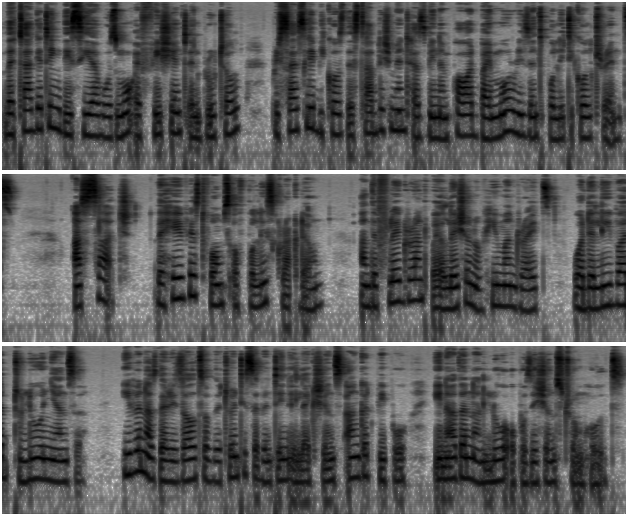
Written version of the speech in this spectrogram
the targeting this year was more efficient and brutal precisely because the establishment has been empowered by more recent political trends. As such, the heaviest forms of police crackdown and the flagrant violation of human rights were delivered to Luo Nyanza, even as the results of the 2017 elections angered people in other non-Luo opposition strongholds.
